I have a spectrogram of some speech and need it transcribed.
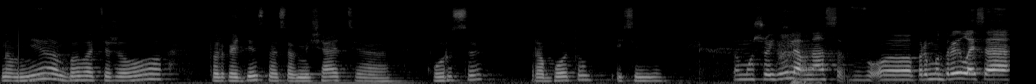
Но мне было тяжело только единственное совмещать э, курсы, работу и семью. Тому що Юля в нас в- е, примудрилася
